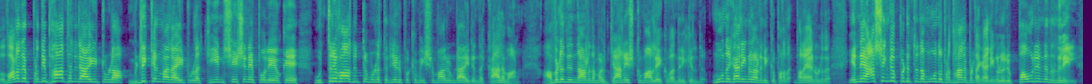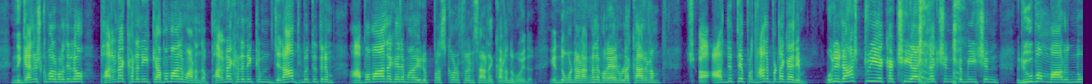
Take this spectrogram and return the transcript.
വളരെ പ്രതിഭാധനരായിട്ടുള്ള മിടുക്കന്മാരായിട്ടുള്ള ടി എൻ ശേഷനെ പോലെയൊക്കെ ഉത്തരവാദിത്വമുള്ള തിരഞ്ഞെടുപ്പ് കമ്മീഷണർമാരുണ്ടായിരുന്ന കാലമാണ്. അവിടെ നിന്നാണ് നമ്മൾ ജ്ഞാനേഷ് കുമാറിലേക്ക് വന്നിരിക്കുന്നത്. മൂന്ന് കാര്യങ്ങളാണ് എനിക്ക് പറയാനുള്ളത്. എന്നെ ആശങ്കപ്പെടുത്തുന്ന മൂന്ന് പ്രധാനപ്പെട്ട കാര്യങ്ങൾ. ഒരു പൗരൻ എന്ന നിലയിൽ ഇന്ന് ജ്ഞാനേഷ് കുമാർ പറഞ്ഞല്ലോ ഭരണഘടനയ്ക്ക് അപമാനമാണെന്ന്. ഭരണഘടനയ്ക്കും ജനാധിപത്യത്തിനും അപമാനകരമായ ഒരു പ്രസ് കോൺഫറൻസ് ആണ് കടന്നുപോയത്. എന്തുകൊണ്ടാണ് അങ്ങനെ പറയാനുള്ള കാരണം? ആദ്യത്തെ പ്രധാനപ്പെട്ട കാര്യം ഒരു രാഷ്ട്രീയ കക്ഷിയായി ഇലക്ഷൻ കമ്മീഷൻ രൂപം മാറുന്നു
